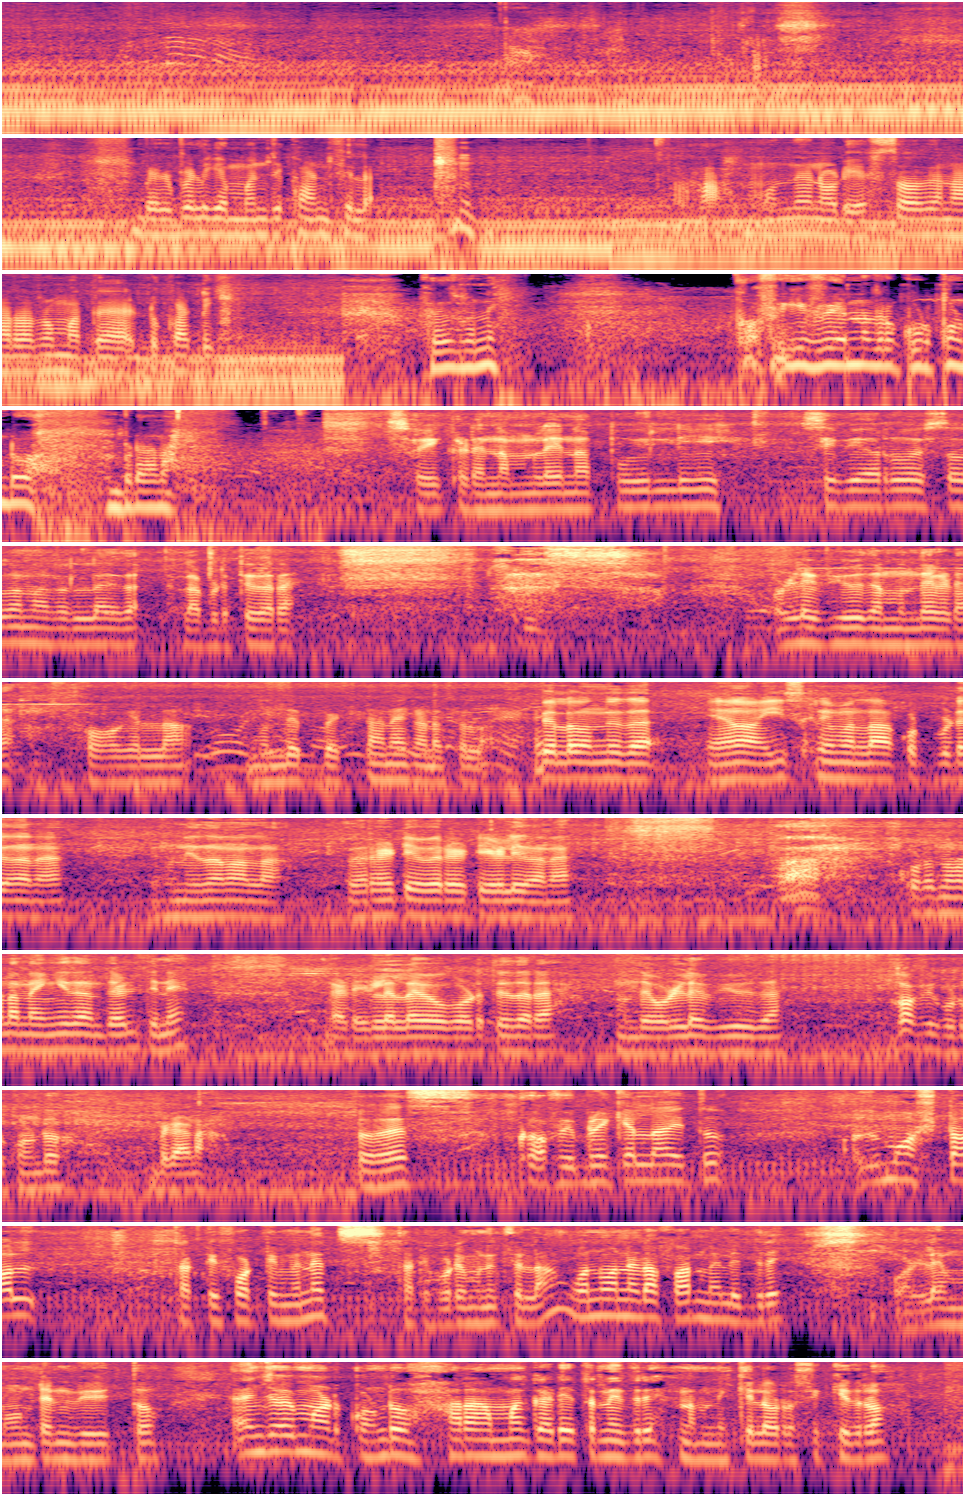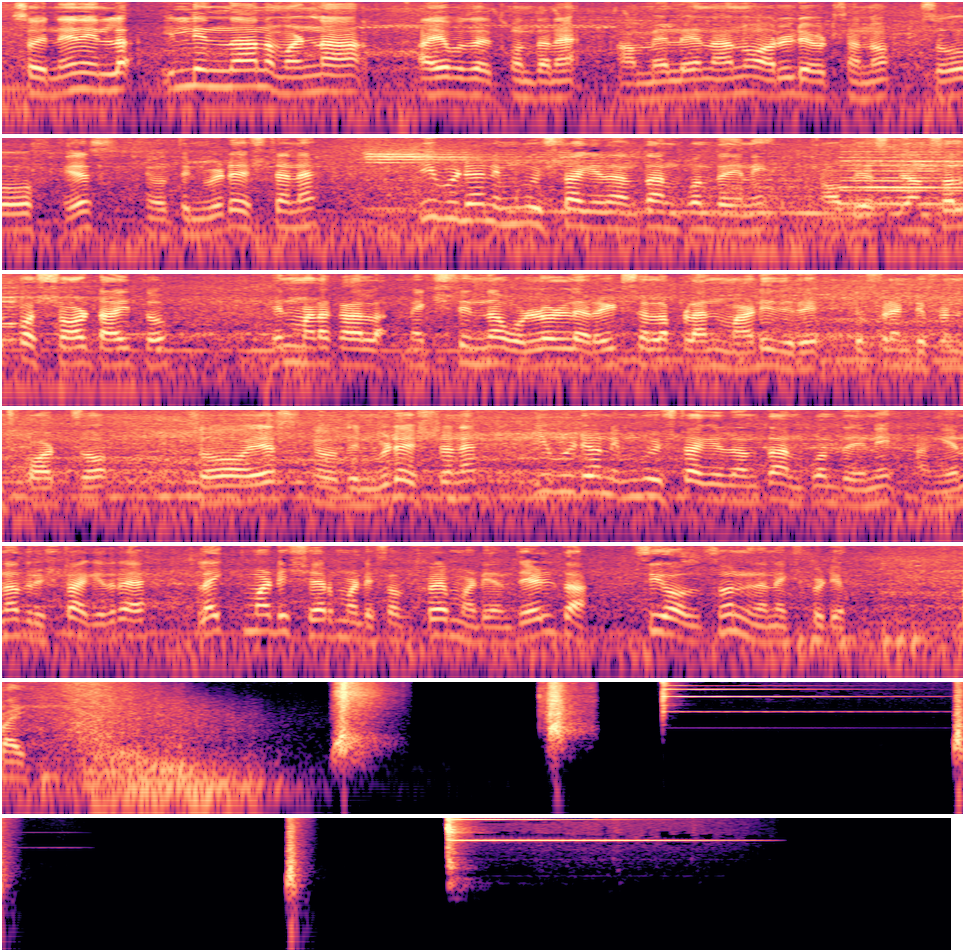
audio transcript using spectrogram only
ಬೆಳ ಬೆಳಿಗ್ಗೆ ಮಂಜು ಕಾಣಿಸಿಲ್ಲ. ಹಾಂ ಮುಂದೆ ನೋಡಿ ಎಷ್ಟು ಸಾವಿರ ಆರಾರು ಮತ್ತು ಡುಕಾಟಿ. ಫ್ರೆಂಡ್ಸ್ ಬನ್ನಿ. ಕಾಫಿ, ಗಿಫಿ ಏನಾದರೂ ಕುಡ್ಕೊಂಡು ಬಿಡೋಣ. ಸೊ, ಈ ಕಡೆ ನಮ್ಮ ಲೈನಪ್ಪು ಇಲ್ಲಿ ಸಿ ಬಿ ಆರು ಎಷ್ಟೋದನರೆಲ್ಲ ಇದೆ, ಎಲ್ಲ ಬಿಡ್ತಿದ್ದಾರೆ. ಒಳ್ಳೆ ವ್ಯೂ ಇದೆ ಮುಂದೆಗಡೆ. ಫಾಗೆಲ್ಲ ಮುಂದೆ ಬೆಟ್ಟನೇ ಕಾಣಿಸಲ್ಲ. ಇದೆಲ್ಲ ಒಂದಿದೆ, ಏನೋ ಐಸ್ ಕ್ರೀಮ್ ಎಲ್ಲ ಕೊಟ್ಬಿಟ್ಟಿದ್ದಾನೆ ಇವನಿದಾನಲ್ಲ ವೆರೈಟಿ ವೆರೈಟಿ ಹೇಳಿದ್ದಾನೆ ಕೊಡೋದು ನೋಡೋಣ ಹೆಂಗಿದೆ ಅಂತ ಹೇಳ್ತೀನಿ. ಗಾಡಿಗಳೆಲ್ಲ ಇವಾಗ ಹೊಡ್ತಿದ್ದಾರೆ. ಮುಂದೆ ಒಳ್ಳೆ ವ್ಯೂ ಇದೆ. ಕಾಫಿ ಕುಡ್ಕೊಂಡು ಬಿಡೋಣ. ಸೊ ಎಸ್ ಕಾಫಿ ಬ್ರೇಕ್ ಎಲ್ಲ ಆಯಿತು. Almost all thirty forty minutes thirty forty minutes ಇಲ್ಲ. One one and half hour ಮೇಲೆ ಇದ್ರಿ. ಒಳ್ಳೆ ಮೌಂಟೇನ್ ವ್ಯೂ ಇತ್ತು. ಎಂಜಾಯ್ ಮಾಡಿಕೊಂಡು ಆರಾಮಾಗಿ ಗಾಡಿ ಹತ್ರನೇ ಇದ್ರಿ. ನಮ್ಮ ನಿಖಿಲ್ ಅವರು ಸಿಕ್ಕಿದ್ರು. ಸೊ ಇನ್ನೇನಿಲ್ಲ. ಇಲ್ಲಿಂದ ನಮ್ಮ ಅಣ್ಣ ಅಯ್ಯಬಜ ಎತ್ಕೊತಾನೆ. ಆಮೇಲೆ ನಾನು ಅರಳಿ ಹೊಡ್ಸನು. ಸೊ ಎಸ್ ಇವತ್ತಿನ ವಿಡಿಯೋ ಇಷ್ಟೇ ಈ ವಿಡಿಯೋ ನಿಮಗೂ ಇಷ್ಟ ಆಗಿದೆ ಅಂತ ಅನ್ಕೊತಾ ಇದೀನಿ. ಆಬ್ವಿಯಸ್ಲಿ ಒಂದು ಸ್ವಲ್ಪ ಶಾರ್ಟ್ ಆಯಿತು. ಏನು ಮಾಡೋಕ್ಕಾಗಲ್ಲ. ನೆಕ್ಸ್ಟಿಂದ ಒಳ್ಳೊಳ್ಳೆ ರೈಡ್ಸ್ ಎಲ್ಲ ಪ್ಲ್ಯಾನ್ ಮಾಡಿದ್ದೀರಿ. Different different spots so yes ಇವತ್ತಿನ ವಿಡಿಯೋ ಇಷ್ಟೇ ಈ ವಿಡಿಯೋ ನಿಮಗೂ ಇಷ್ಟ ಆಗಿದೆ ಅಂತ ಅನ್ಕೊತೀನಿ. ಹಂಗೇನಾದರೂ ಇಷ್ಟ ಆಗಿದ್ರೆ ಲೈಕ್ ಮಾಡಿ ಶೇರ್ ಮಾಡಿ ಸಬ್ಸ್ಕ್ರೈಬ್ ಮಾಡಿ ಅಂತ ಹೇಳ್ತಾ. ಸಿ ಆಲ್ಸೋ ನಿನ್ನ ನೆಕ್ಸ್ಟ್ ವಿಡಿಯೋ ಬಾಯ್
